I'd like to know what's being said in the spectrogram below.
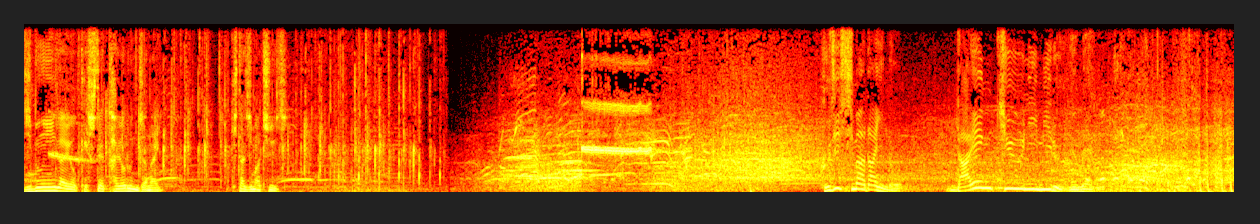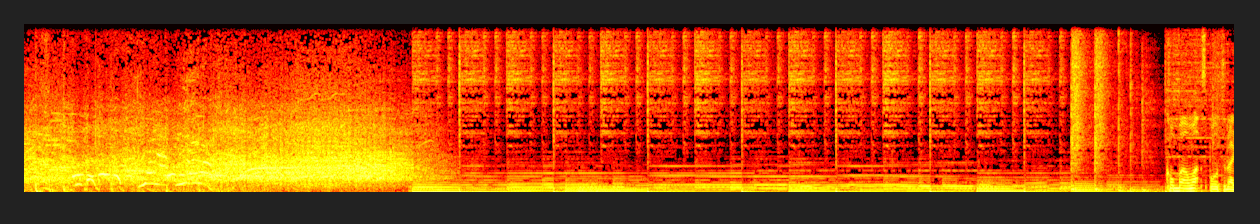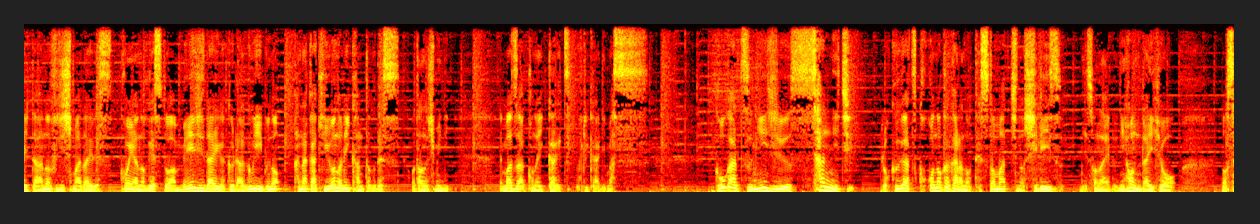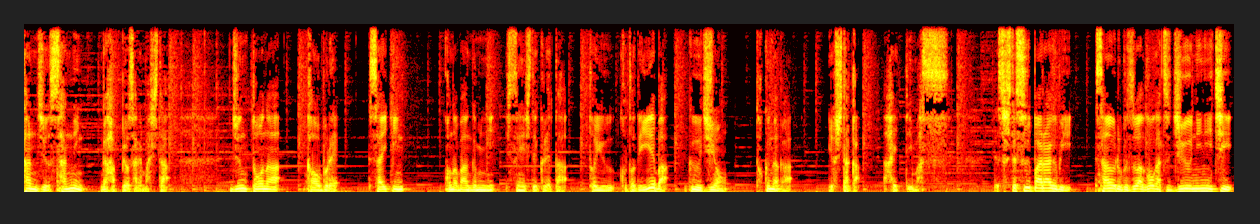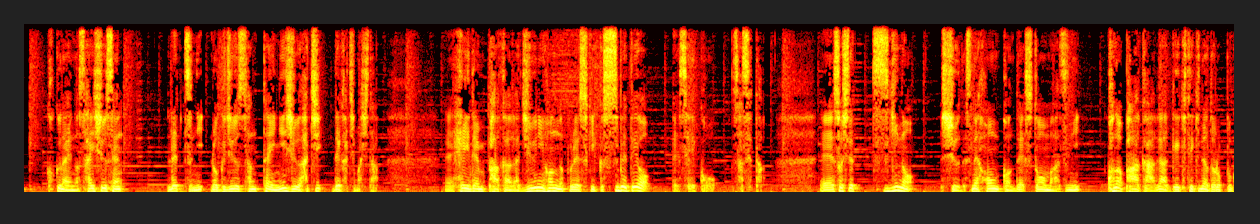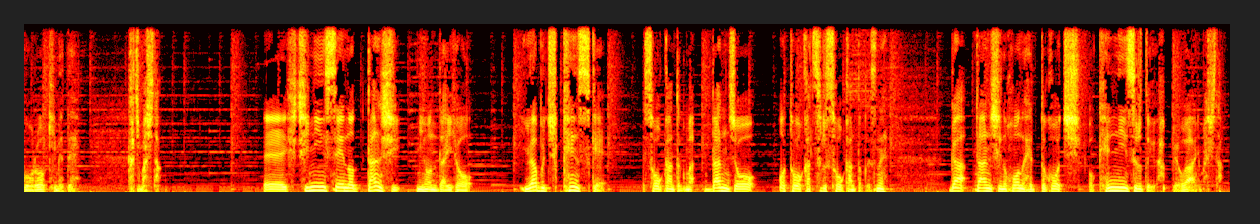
自分以外を決して頼るんじゃない。北島忠治藤島大の楕円球に見る夢。こんばんは。スポーツライターの藤島大です。今夜のゲストは明治大学ラグビー部の田中清則監督です。お楽しみに。まずはこの1ヶ月振り返ります。5月23日6月9日からのテストマッチのシリーズに備える日本代表の33人が発表されました。順当な顔ぶれ最近この番組に出演してくれたということで言えばグージオン徳永義孝入っています。そしてスーパーラグビーサンウルブズは5月12日、国内の最終戦、レッツに63対28で勝ちました。ヘイデン・パーカーが12本のプレースキック全てを成功させた。そして次の週ですね、香港でストーマーズに、このパーカーが劇的なドロップゴールを決めて勝ちました。えー、7人制の男子日本代表、岩渕健介総監督、まあ、男女を統括する総監督ですね。が男子の方のヘッドコーチを兼任するという発表がありました。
